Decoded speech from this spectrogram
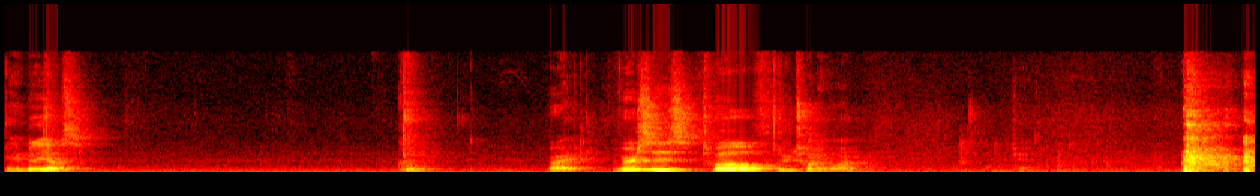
Anybody else? Cool. All right. Verses 12 through 21.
